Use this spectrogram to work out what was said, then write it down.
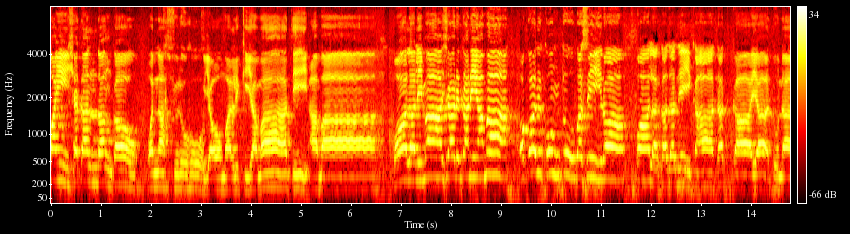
মাইশাতান দাঙ্কাও ওয়া নাহশুরুহু ইয়াউমাল কিয়ামাতি আমা قال لما شرتني أما وقد كنت بصيرا قال كذلك آتتك آياتنا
